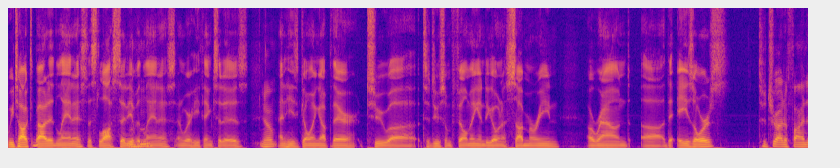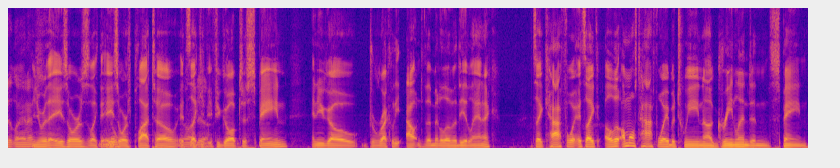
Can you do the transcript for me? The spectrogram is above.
We talked about Atlantis, this lost city of Mhm. Atlantis, and where he thinks it is. Yep. And he's going up there to uh, to do some filming and to go in a submarine around uh, the Azores. To try to find Atlantis. You know where the Azores, like the Nope. Azores Plateau. It's No like if, if you go up to Spain and you go directly out into the middle of the Atlantic. It's like halfway. It's like a little, almost halfway between uh, Greenland and Spain.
